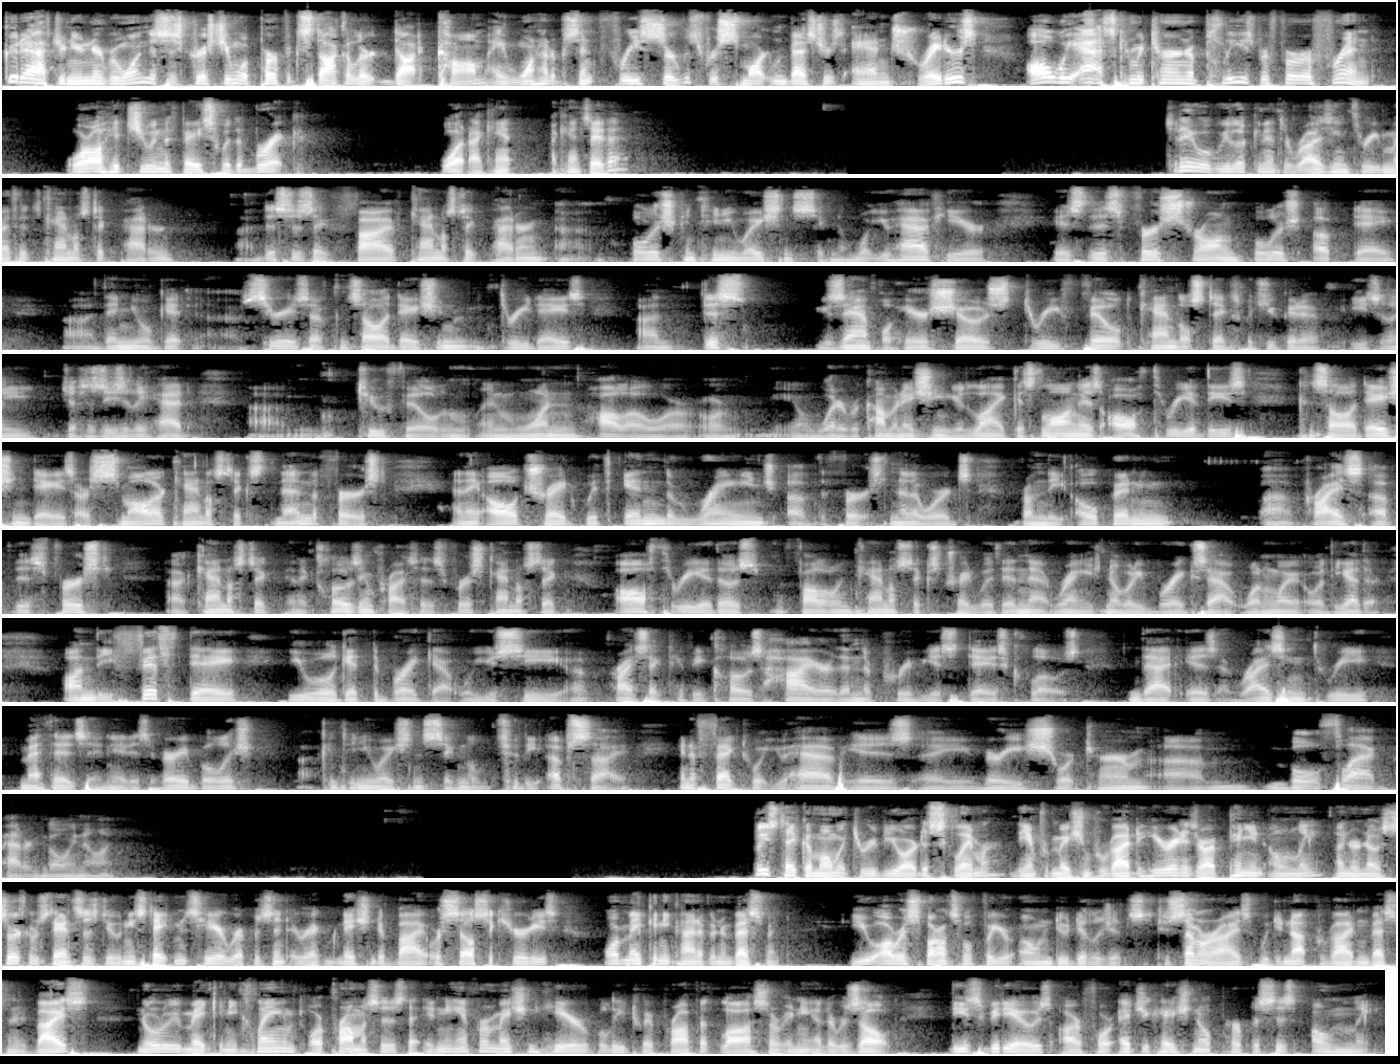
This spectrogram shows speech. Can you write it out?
Good afternoon, everyone. This is Christian with PerfectStockAlert.com, a 100% free service for smart investors and traders. All we ask in return is please refer a friend, or I'll hit you in the face with a brick. What? I can't. I can't say that. Today we'll be looking at the Rising Three Methods candlestick pattern. Uh, this is a five candlestick pattern, uh, bullish continuation signal. What you have here is this first strong bullish up day. Uh, then you'll get a series of consolidation in three days. Uh, this example here shows three filled candlesticks, but you could have easily, just as easily had um, two filled and one hollow, or, or you know whatever combination you like, as long as all three of these consolidation days are smaller candlesticks than the first, and they all trade within the range of the first. In other words, from the opening uh, price of this first uh, candlestick and the closing price of this first candlestick, all three of those following candlesticks trade within that range. Nobody breaks out one way or the other. On the fifth day, you will get the breakout where you see price activity close higher than the previous day's close. That is a rising three methods, and it is a very bullish uh, continuation signal to the upside. In effect, what you have is a very short-term um, bull flag pattern going on. Please take a moment to review our disclaimer. The information provided herein is our opinion only. Under no circumstances do any statements here represent a recommendation to buy or sell securities or make any kind of an investment. You are responsible for your own due diligence. To summarize, we do not provide investment advice, nor do we make any claims or promises that any information here will lead to a profit, loss, or any other result. These videos are for educational purposes only.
